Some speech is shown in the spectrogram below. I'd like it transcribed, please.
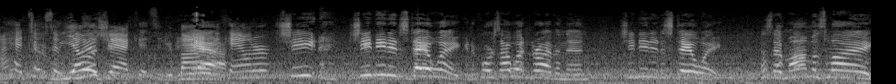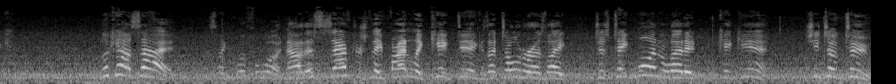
I had took some yellow jackets, and you buy at the counter. She she needed to stay awake, and of course I wasn't driving then. She needed to stay awake. So mom was like, "Look outside." It's like, "What for what?" Now this is after they finally kicked in because I told her I was like, "Just take one and let it kick in." She took two.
